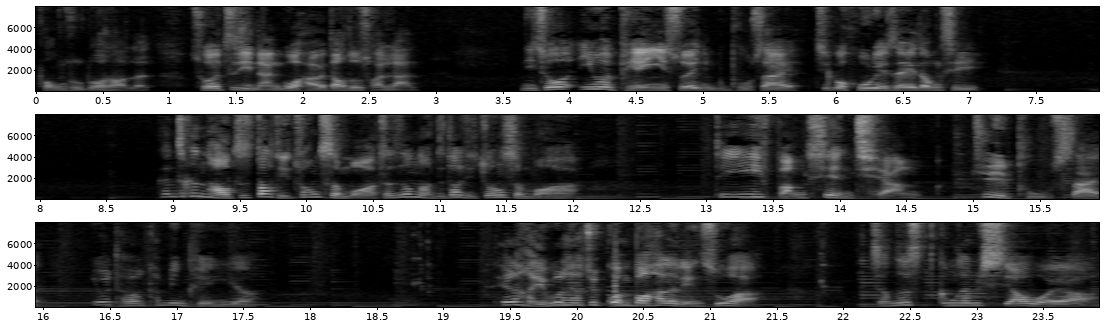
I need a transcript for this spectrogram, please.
碰触多少人？除了自己难过，还会到处传染。你说因为便宜，所以你不普筛，结果忽略这些东西。看这个脑子到底装什么啊？陈忠脑子到底装什么啊？第一防线强。拒普筛，因为台湾看病便宜啊！天啊，有没有人要去灌爆他的脸书啊？讲这公山消维啊！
